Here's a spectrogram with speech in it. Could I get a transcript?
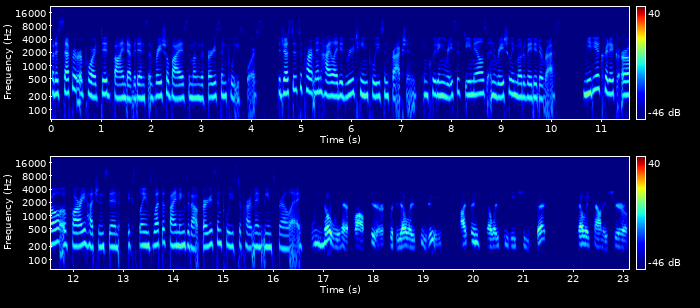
but a separate report did find evidence of racial bias among the Ferguson police force. The Justice Department highlighted routine police infractions, including racist emails and racially motivated arrests. Media critic Earl Ofari Hutchinson explains what the findings about Ferguson Police Department means for LA. We know we have problems here with the LAPD. I think LAPD Chief Beck, LA County Sheriff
